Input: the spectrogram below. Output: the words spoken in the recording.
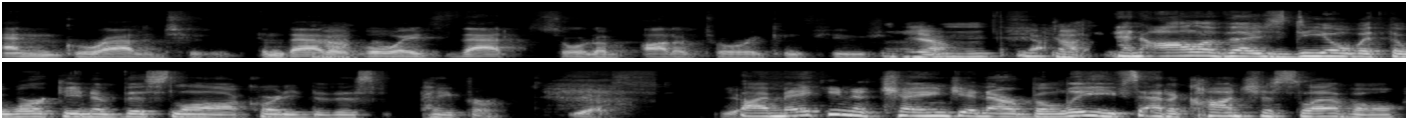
and gratitude. And that wow. avoids that sort of auditory confusion. Yeah. Mm-hmm. yeah. And all of those deal with the working of this law, according to this paper. Yes. Yes. By making a change in our beliefs at a conscious level,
